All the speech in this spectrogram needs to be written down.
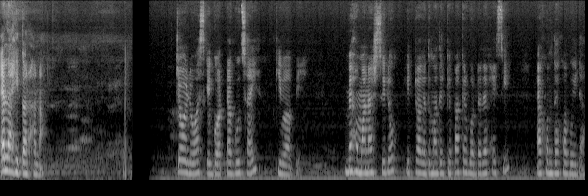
এলাহি কারখানা। চলো, আজকে ঘরটা গুছাই কীভাবে। মেহমান আসছিল, একটু আগে তোমাদেরকে পাকের ঘরটা দেখাইছি, এখন দেখাবো এটা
